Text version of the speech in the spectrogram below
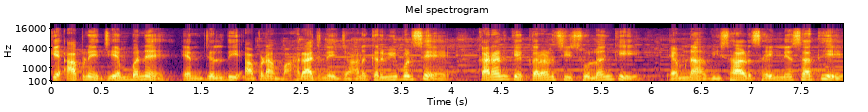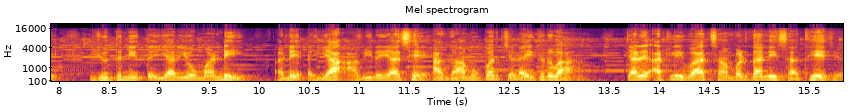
કે આપણે જેમ બને એમ જલ્દી આપણા મહારાજને જાણ કરવી પડશે. કારણ કે કરણસિંહ સોલંકી એમના વિશાળ સૈન્ય સાથે યુદ્ધની તૈયારીઓ માંડી અને અહીંયા આવી રહ્યા છે. આ ગામ ઉપર ચડાઈ કરવા. ત્યારે આટલી વાત સાંભળતાની સાથે જ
